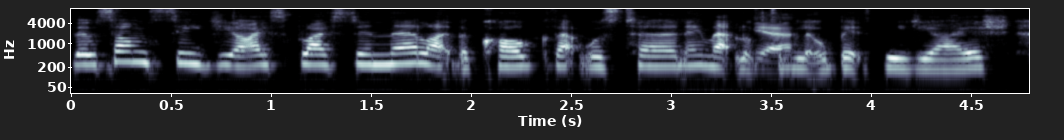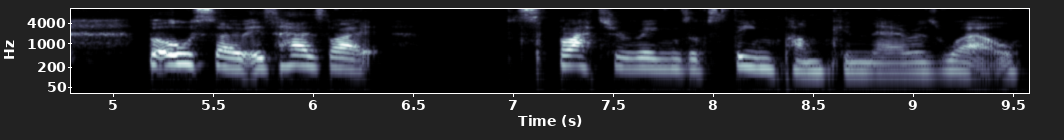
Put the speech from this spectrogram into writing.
there was some cgi spliced in there like the cog that was turning that looked Yeah. a little bit cgi-ish but also it has like splatterings of steampunk in there as well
